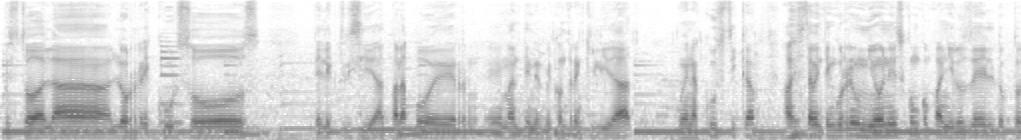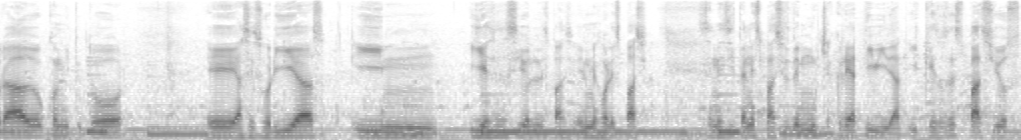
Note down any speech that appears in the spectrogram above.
pues todos los recursos de electricidad para poder eh, mantenerme con tranquilidad, buena acústica. A veces también tengo reuniones con compañeros del doctorado, con mi tutor, eh, asesorías y, y, ese ha sido el, espacio, el mejor espacio. Se necesitan espacios de mucha creatividad y que esos espacios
